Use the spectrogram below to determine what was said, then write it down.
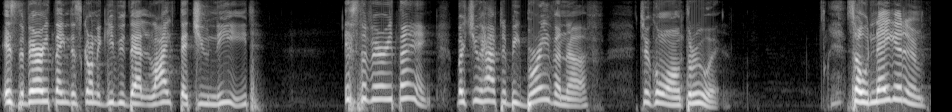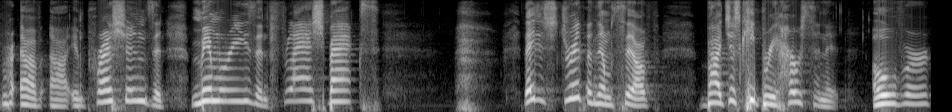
It's the very thing that's going to give you that life that you need. It's the very thing. But you have to be brave enough to go on through it. So, negative uh, uh, impressions and memories and flashbacks, they just strengthen themselves by just keep rehearsing it over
